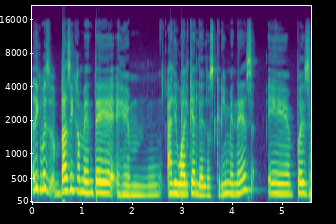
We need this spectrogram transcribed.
Así que pues básicamente, em, al igual que el de los crímenes, eh, pues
